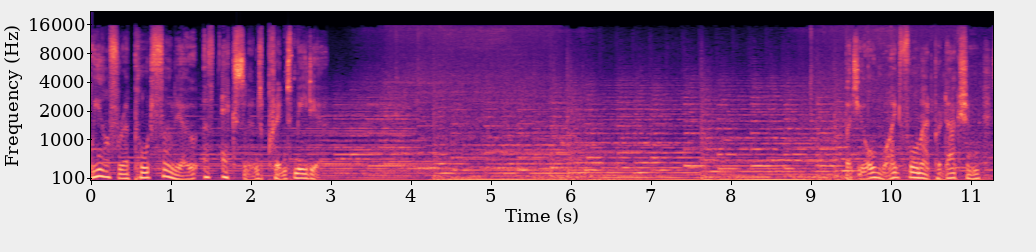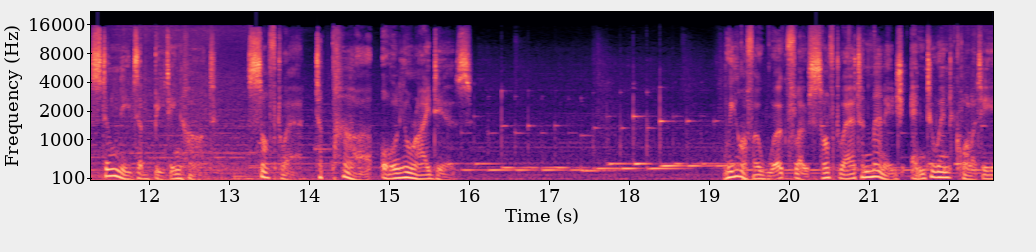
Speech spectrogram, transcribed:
we offer a portfolio of excellent print media. But your wide format production still needs a beating heart, software to power all your ideas. We offer workflow software to manage end-to-end -end quality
